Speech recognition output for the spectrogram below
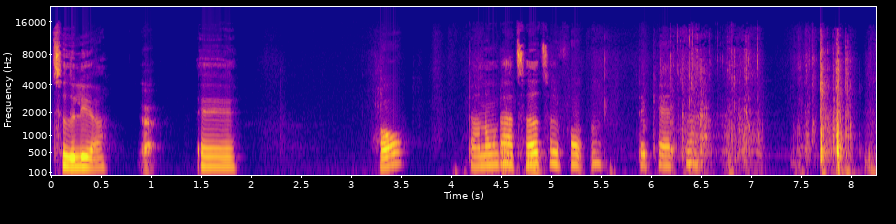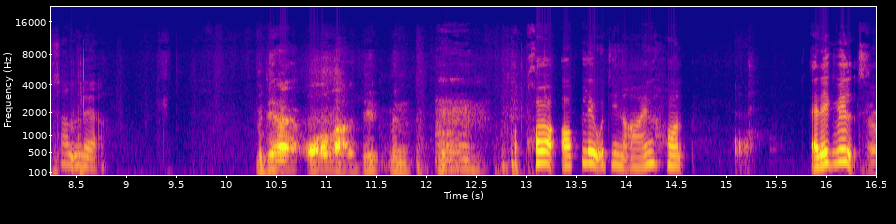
tidligere. ja. Øh, hov, der er nogen, der har taget telefonen. Det er kattene. Sådan der. Men det har jeg overvejet lidt, men prøv at opleve din egen hånd. Er det ikke vildt? ja.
